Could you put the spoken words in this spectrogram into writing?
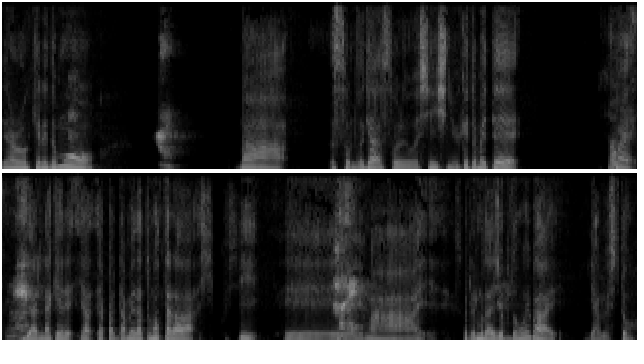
だろうけれども、はい。まあ、その時はそれを真摯に受け止めて、まあ。やんなきゃや、やっぱりダメだと思ったら引くし、えーはいまあ、それでも大丈夫と思えばやるしと。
